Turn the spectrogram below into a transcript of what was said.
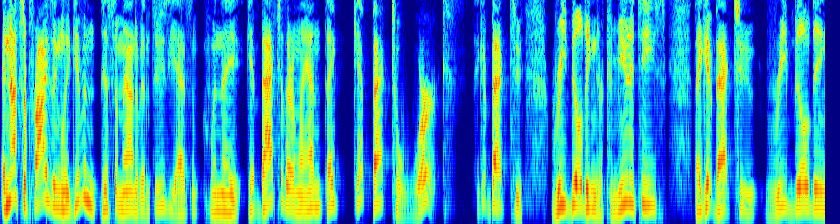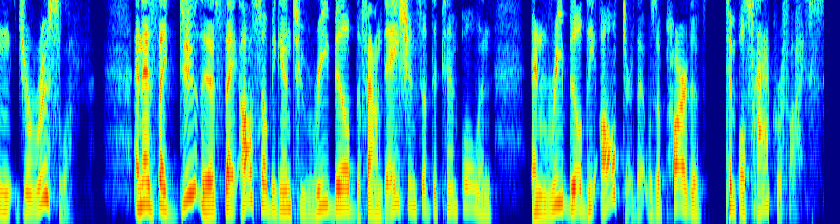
And not surprisingly, given this amount of enthusiasm, when they get back to their land, they get back to work. They get back to rebuilding their communities. They get back to rebuilding Jerusalem. And as they do this, they also begin to rebuild the foundations of the temple and, and rebuild the altar that was a part of temple sacrifice.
